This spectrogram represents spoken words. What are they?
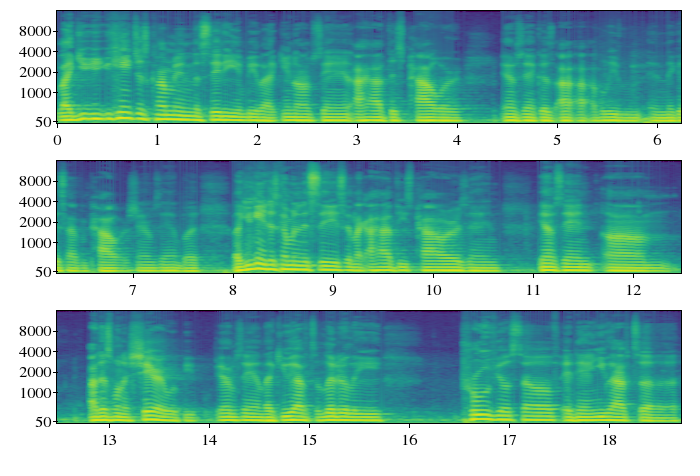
like you you can't just come in the city and be like, you know what I'm saying, I have this power. You know what I'm saying? Because I, I- I believe in, in niggas having powers. You know what I'm saying? But like, you can't just come in the city saying like, I have these powers, and you know what I'm saying. Um, I just want to share it with people. You know what I'm saying? Like, you have to literally prove yourself, and then you have to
